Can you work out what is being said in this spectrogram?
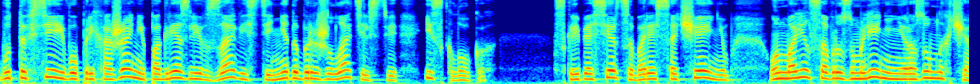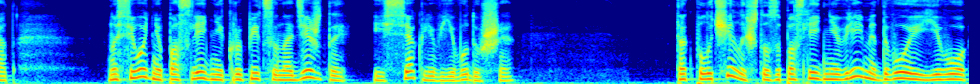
будто все его прихожане погрязли в зависти, недоброжелательстве и склоках. Скрипя сердце, борясь с отчаянием, он молился о вразумлении неразумных чад. Но сегодня последние крупицы надежды иссякли в его душе. Так получилось, что за последнее время двое его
